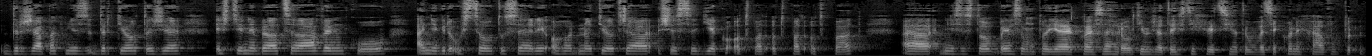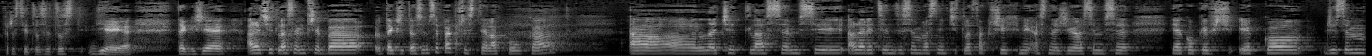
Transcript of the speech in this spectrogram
držela, pak mě zdrtilo to, že ještě nebyla celá venku a někdo už celou tu sérii ohodnotil třeba, že sedí jako odpad, odpad, odpad. A mě se z toho, já jsem úplně jako, já se hroutím, že z těch věcí, já to vůbec jako nechápu, prostě to se to děje. Takže, ale četla jsem třeba, takže to jsem se pak přestala koukat, ale četla jsem si, ale recenze jsem vlastně četla fakt všechny a snažila jsem se jako ke vš, jako, že jsem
